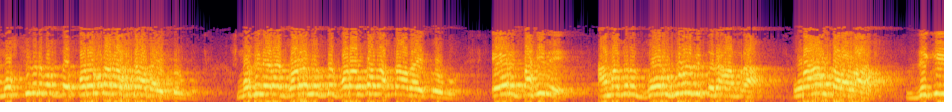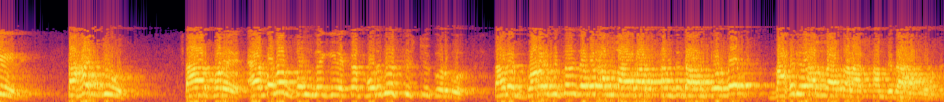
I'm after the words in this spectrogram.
মসজিদের মধ্যে ফরজ নামাজটা আদায় করব। মহিলারা ঘরের মধ্যে ফরজ নামাজটা আদায় করব। এর বাহিরে আমাদের গড়গুলোর ভিতরে আমরা কোরআন তালাবাদ জিকির তাহাজুদ তারপরে এবাদত বন্দেগীর একটা পরিবেশ সৃষ্টি করব। তাহলে ঘরের ভিতরে যেমন আল্লাহ আবার শান্তি দান করবে বাহিরে আল্লাহ তালা শান্তি দান করবে।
